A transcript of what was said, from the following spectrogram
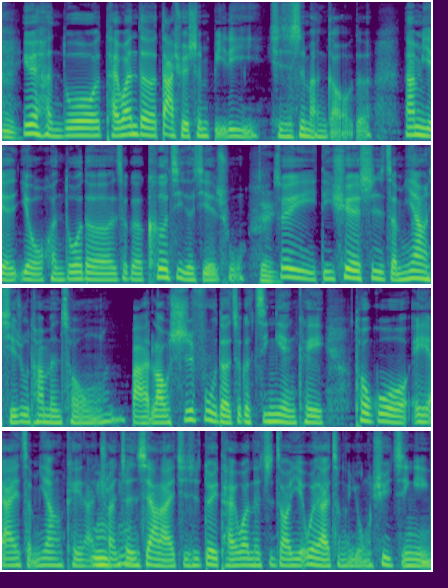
嗯嗯、因为很多台湾的大学生比例其实是蛮高的，他们也有很多的这个科技的接触，对，所以的确是怎么样协助他们从把老师傅的这个经验可以透过 AI 怎么样可以来传承下来，嗯、其实对台湾的制造业未来整个永续经营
